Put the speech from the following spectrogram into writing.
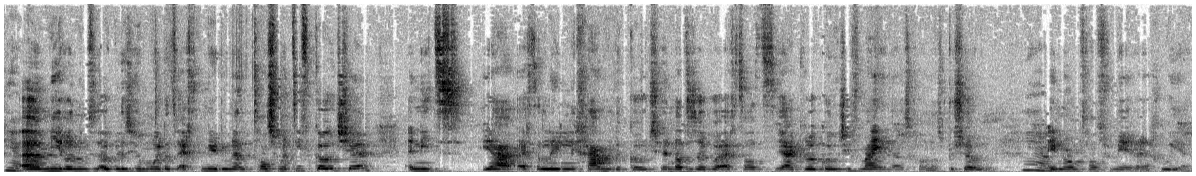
Ja. Uh, Miro noemt het ook wel eens heel mooi dat we echt meer doen aan transformatief coachen. En niet ja, echt alleen lichamelijk coachen. En dat is ook wel echt wat ja, coaching voor mij inhoudt. Gewoon als persoon ja. enorm transformeren en groeien.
